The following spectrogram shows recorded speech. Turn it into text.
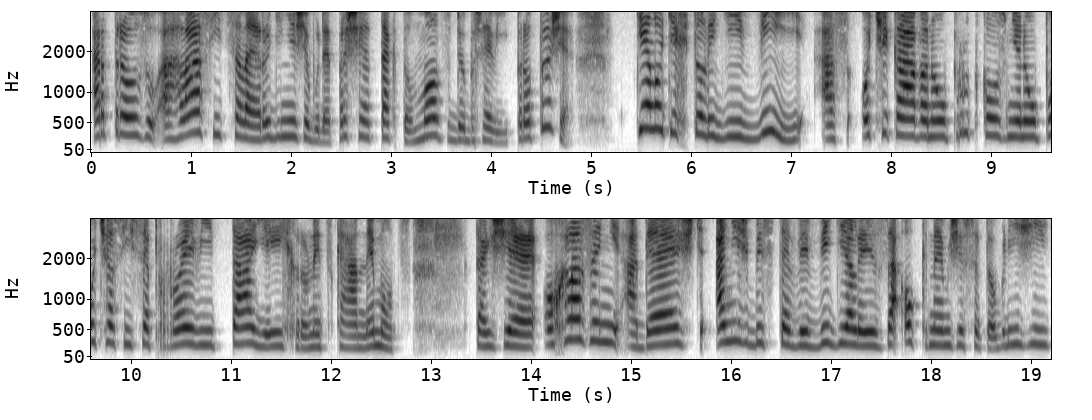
artrózu a hlásí celé rodině, že bude pršet, tak to moc dobře ví, protože Tělo těchto lidí ví a s očekávanou prudkou změnou počasí se projeví ta jejich chronická nemoc. Takže ochlazení a déšť, aniž byste vy viděli za oknem, že se to blíží,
